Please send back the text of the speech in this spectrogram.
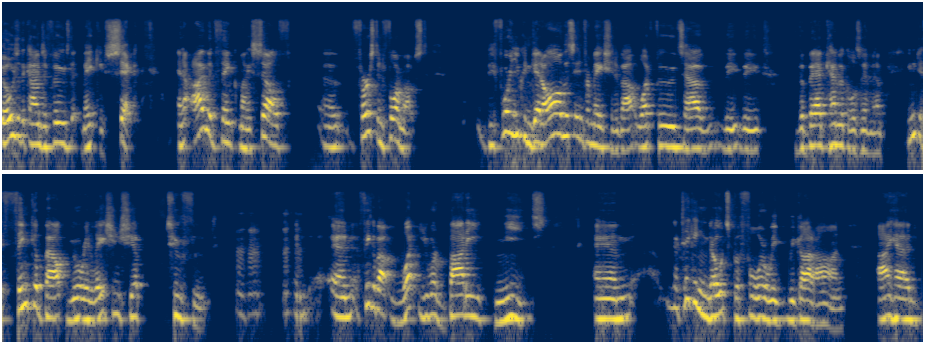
those are the kinds of foods that make you sick. And I would think myself, uh, first and foremost, before you can get all this information about what foods have the, the, the bad chemicals in them, you need to think about your relationship to food. Uh-huh. Uh-huh. And, and think about what your body needs. And you know, taking notes before we, we got on, I had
